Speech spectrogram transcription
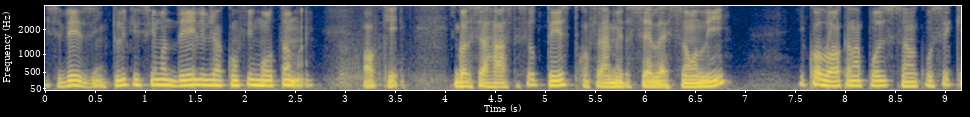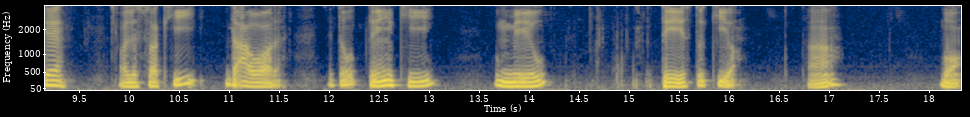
Esse Vzinho. Clica em cima dele, ele já confirmou o tamanho. Ok. Agora você arrasta seu texto com a ferramenta seleção ali e coloca na posição que você quer. Olha só que da hora. Então, eu tenho aqui o meu texto aqui, ó, tá? Bom,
